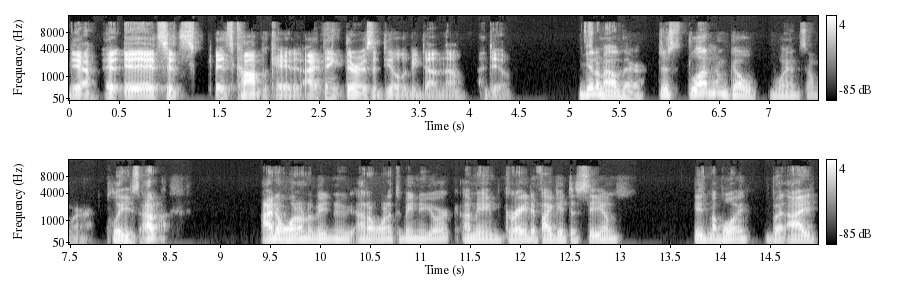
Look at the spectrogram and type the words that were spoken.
yeah it, it's it's it's complicated i think there is a deal to be done though i do get him out of there just let him go win somewhere please i I don't want him to be New. I don't want it to be New York. I mean, great if I get to see him. He's my boy, but I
